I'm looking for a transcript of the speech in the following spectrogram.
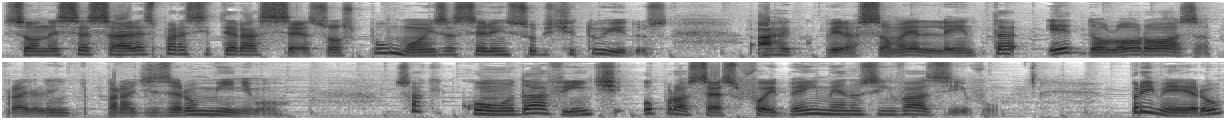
são necessárias para se ter acesso aos pulmões a serem substituídos. A recuperação é lenta e dolorosa, para dizer o mínimo. Só que com o Da Vinci, o processo foi bem menos invasivo. Primeiro,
